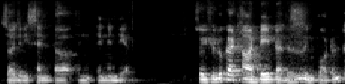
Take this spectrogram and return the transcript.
surgery center in, in India. So if you look at our data, this is important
